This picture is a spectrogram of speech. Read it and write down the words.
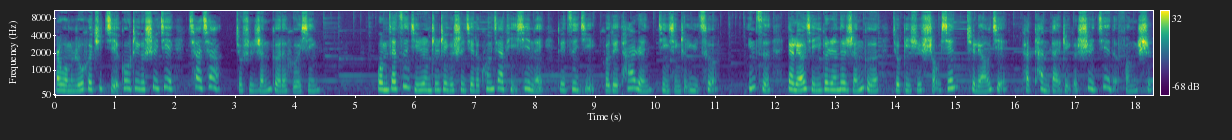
而我们如何去解构这个世界，恰恰就是人格的核心。我们在自己认知这个世界的框架体系内，对自己和对他人进行着预测。因此，要了解一个人的人格，就必须首先去了解他看待这个世界的方式。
